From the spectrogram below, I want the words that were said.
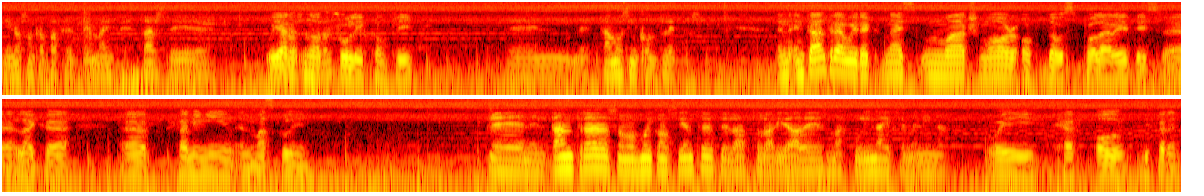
y no son capaces de manifestarse, we are Nosotros. not fully complete. eh, estamos incompletos. And in Tantra, we recognize much more of those polarities, uh, like uh, uh, feminine and masculine. En el Tantra somos muy conscientes de las polaridades masculina y femenina. We have all different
